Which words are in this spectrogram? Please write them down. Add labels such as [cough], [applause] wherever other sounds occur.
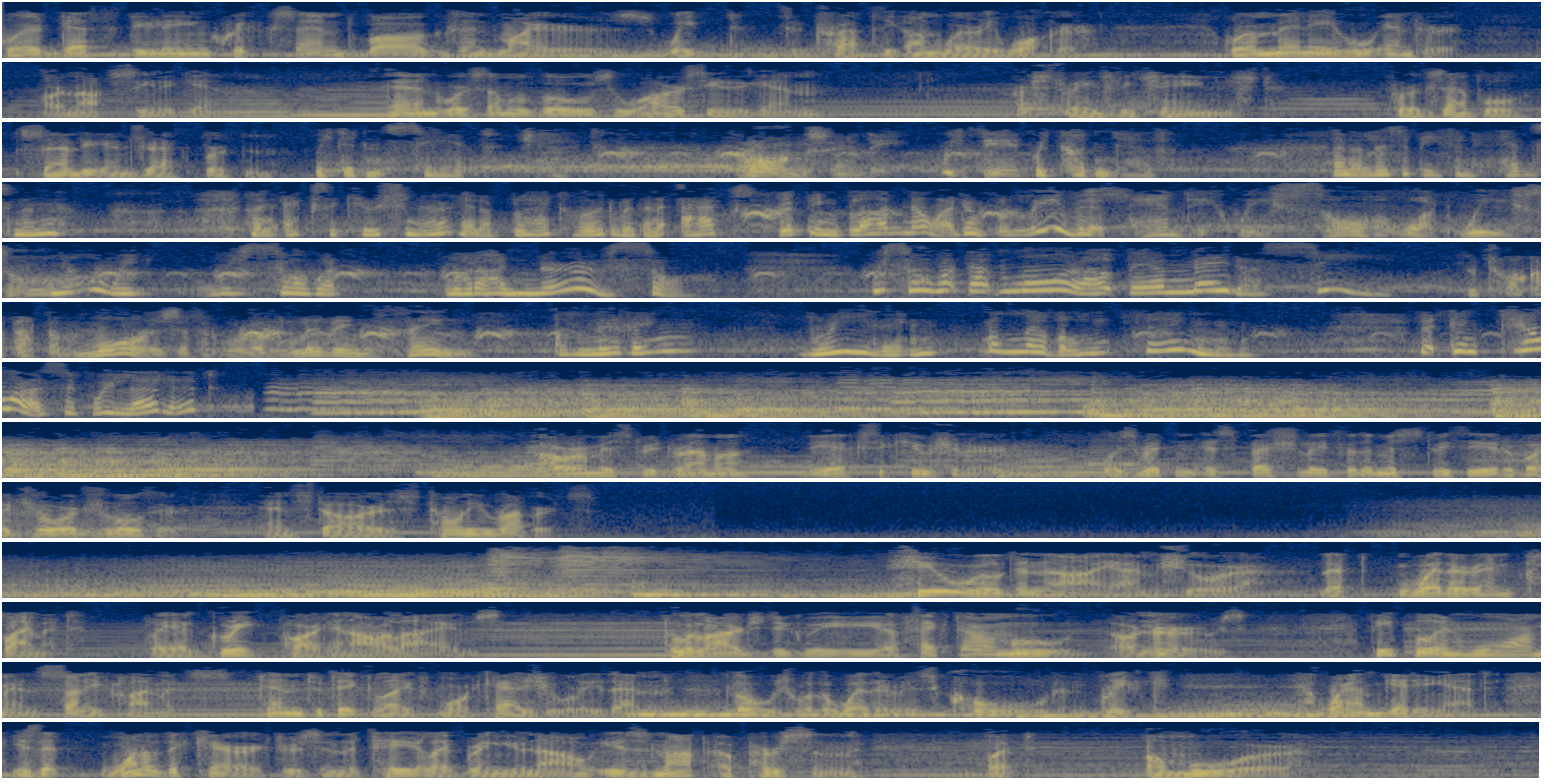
Where death dealing quicksand bogs and mires wait to trap the unwary walker. Where many who enter are not seen again and where some of those who are seen again are strangely changed. For example, Sandy and Jack Burton. We didn't see it, Jack. Wrong, Sandy. We did. We couldn't have. An Elizabethan headsman? An executioner in a black hood with an axe dripping blood? No, I don't believe it. Sandy, we saw what we saw. No, we we saw what what our nerves saw. We saw what that moor out there made us see. You talk about the moor as if it were a living thing. A living, breathing, malevolent thing that can kill us if we let it. Our mystery drama, The Executioner, was written especially for the Mystery Theater by George Lowther and stars Tony Roberts. Few will deny, I'm sure, that weather and climate play a great part in our lives. To a large degree, affect our mood, our nerves. People in warm and sunny climates tend to take life more casually than those where the weather is cold and bleak. What I'm getting at is that one of the characters in the tale I bring you now is not a person, but a moor.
